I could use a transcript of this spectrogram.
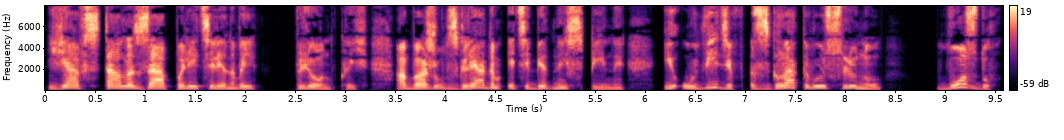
Я встала за полиэтиленовой пленкой, обожу взглядом эти бедные спины и, увидев, сглатываю слюну. Воздух,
